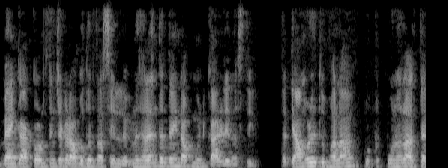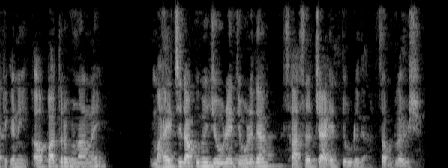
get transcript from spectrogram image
बँक अकाउंट त्यांच्याकडे अगोदरच असेल. लग्न झाल्यानंतर त्यांनी डॉक्युमेंट काढले नसतील. तर त्यामुळे तुम्हाला कोणाला त्या ठिकाणी अपात्र होणार नाही. माहेरचे डॉक्युमेंट जेवढे तेवढे द्या. सासरचे आहेत तेवढे द्या. संपला विषय.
